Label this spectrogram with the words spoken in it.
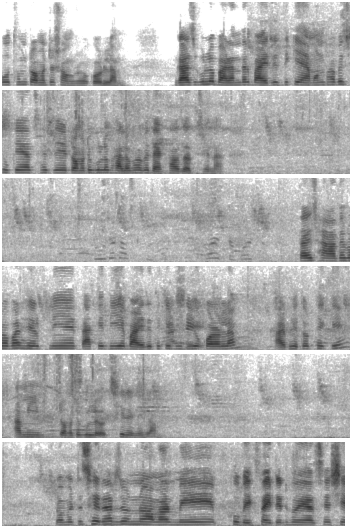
প্রথম টমেটো সংগ্রহ করলাম। গাছগুলো বারান্দার বাইরের দিকে এমনভাবে ঝুঁকে আছে যে টমেটোগুলো ভালোভাবে দেখাও যাচ্ছে না। তাই ছানাদের বাবার হেল্প নিয়ে তাকে দিয়ে বাইরে থেকে ভিডিও করালাম আর ভেতর থেকে আমি টমেটোগুলো ছিঁড়ে নিলাম। টমেটো ছেঁড়ার জন্য আমার মেয়ে খুব এক্সাইটেড হয়ে আছে। সে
